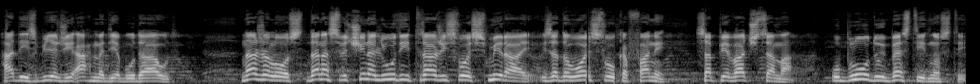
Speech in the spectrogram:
Hadis bilježi Ahmed je Budaud. Nažalost, danas većina ljudi traži svoj smiraj i zadovoljstvo u kafani, sa pjevačicama, u bludu i bestidnosti.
